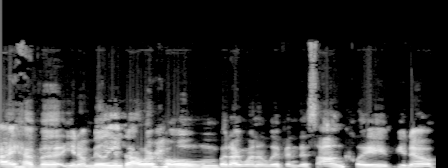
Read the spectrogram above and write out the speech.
I have a you know million dollar home, but I want to live in this enclave, you know.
